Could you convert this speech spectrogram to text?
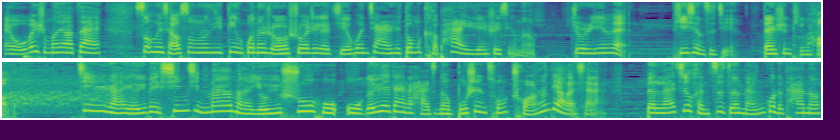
哎，我为什么要在宋慧乔、宋仲基订婚的时候说这个结婚嫁人是多么可怕的一件事情呢？就是因为提醒自己单身挺好的。近日啊，有一位新晋妈妈由于疏忽，五个月大的孩子呢不慎从床上掉了下来。本来就很自责难过的她呢，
